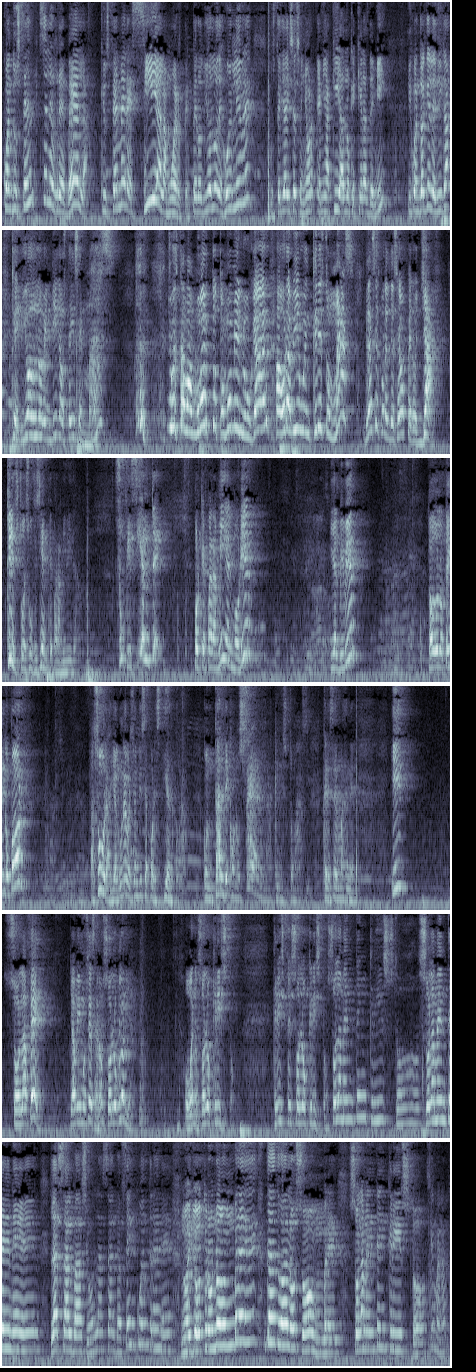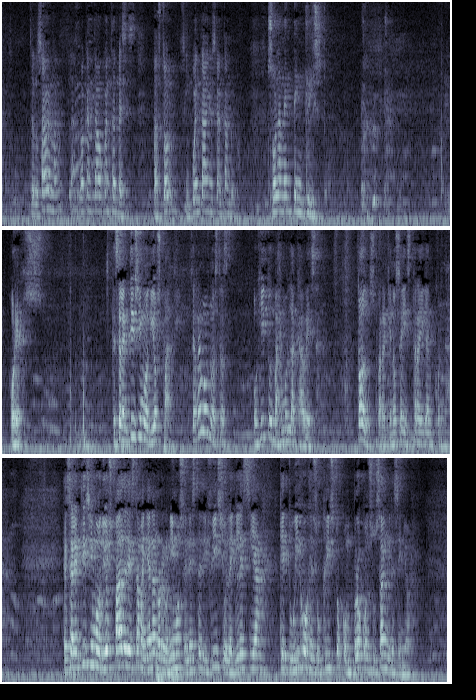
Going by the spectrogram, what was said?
Cuando usted se le revela que usted merecía la muerte, pero Dios lo dejó ir libre, usted ya dice, Señor, heme aquí, haz lo que quieras de mí. Y cuando alguien le diga que Dios lo bendiga, usted dice, ¿más? Yo estaba muerto, tomó mi lugar, ahora vivo en Cristo, más. Gracias por el deseo, pero ya, Cristo es suficiente para mi vida. Suficiente. Porque para mí el morir y el vivir, todo lo tengo por basura, y alguna versión dice por estiércol, con tal de conocer a Cristo más, crecer más en Él. Y sola fe, ya vimos esa, ¿no? Solo gloria. O bueno, solo Cristo. Cristo y solo Cristo. Solamente en Cristo, solamente en Él, la salvación, la salvación se encuentra en Él. No hay otro nombre dado a los hombres, solamente en Cristo. ¿Sí, hermana? ¿Se lo sabe, hermana? ¿Lo ha cantado cuántas veces? Pastor, 50 años cantándolo. Solamente en Cristo. Oremos. Excelentísimo Dios Padre. Cerremos nuestros ojitos, bajemos la cabeza. Todos, para que no se distraigan con nada. Excelentísimo Dios Padre, esta mañana nos reunimos en este edificio, la iglesia que tu Hijo Jesucristo compró con su sangre, Señor.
